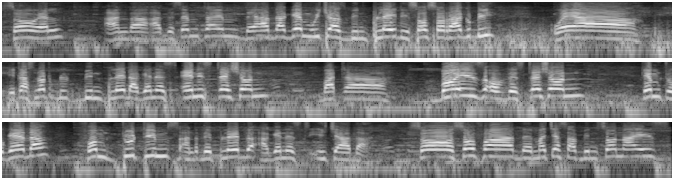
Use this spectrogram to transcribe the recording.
so well. And uh, at the same time, the other game which has been played is also rugby, where it has not been played against any station, but uh, boys of the station came together, formed two teams, and they played against each other. So, so far the matches have been so nice.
